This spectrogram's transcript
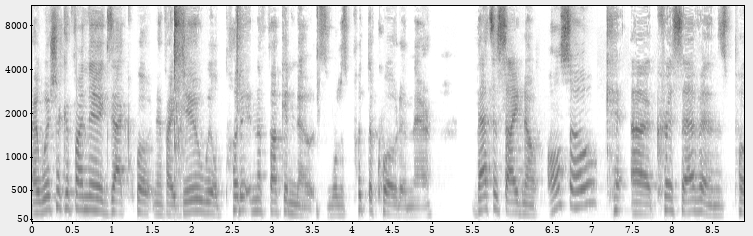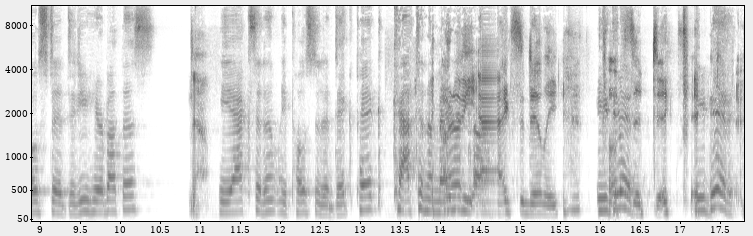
I wish I could find the exact quote, and if I do, we'll put it in the fucking notes. We'll just put the quote in there. That's a side note. Also, uh, Chris Evans posted. Did you hear about this? No. He accidentally posted a dick pic. Captain How America. did he accidentally He post did. a dick pic? He did.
